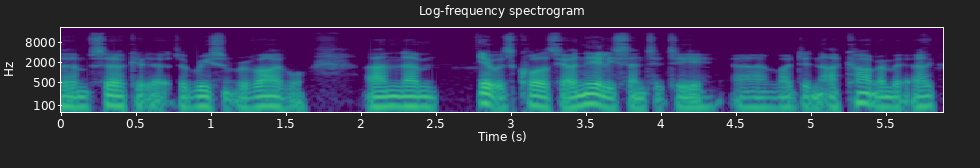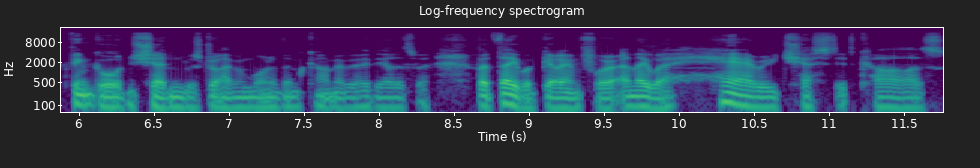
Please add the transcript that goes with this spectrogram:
um, circuit at a recent revival, and um, it was quality. I nearly sent it to you. Um, I didn't. I can't remember. I think Gordon Shedden was driving one of them. Can't remember who the others were, but they were going for it, and they were hairy-chested cars,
